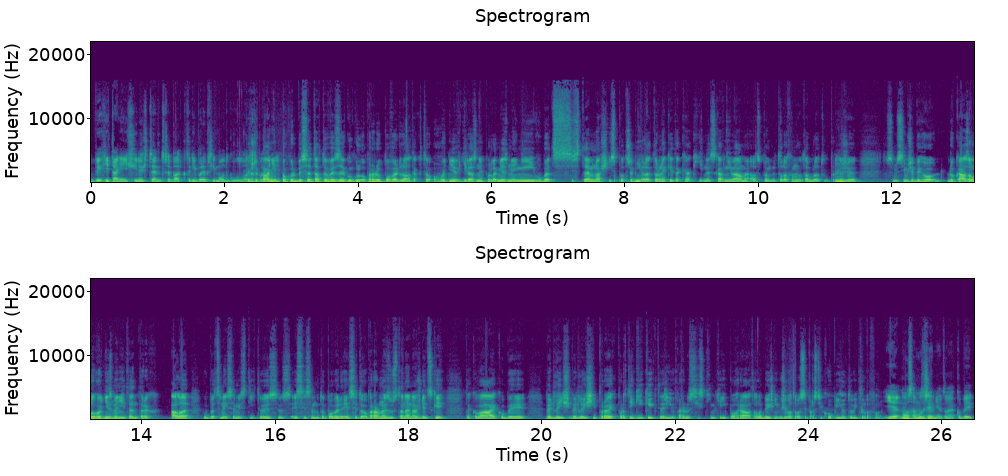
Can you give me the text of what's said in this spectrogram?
vychytanější než ten třeba, který bude přímo od Google. Každopádně, pokud by se tato vize Google opravdu povedla, tak to hodně výrazně podle mě změní vůbec systém naší spotřební elektroniky, tak jak ji dneska vnímáme, alespoň u telefonů, tabletů, protože hmm. to si myslím, že by ho dokázalo hodně změnit ten trh, ale vůbec nejsem jistý, to, jestli, jestli se mu to povede, jestli to opravdu nezůstane navždycky taková jakoby vedlejší, vedlejší projekt pro ty geeky, kteří opravdu si s tím chtějí pohrát, ale běžný uživatel si prostě koupí hotový telefon. Je, no samozřejmě to jakoby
